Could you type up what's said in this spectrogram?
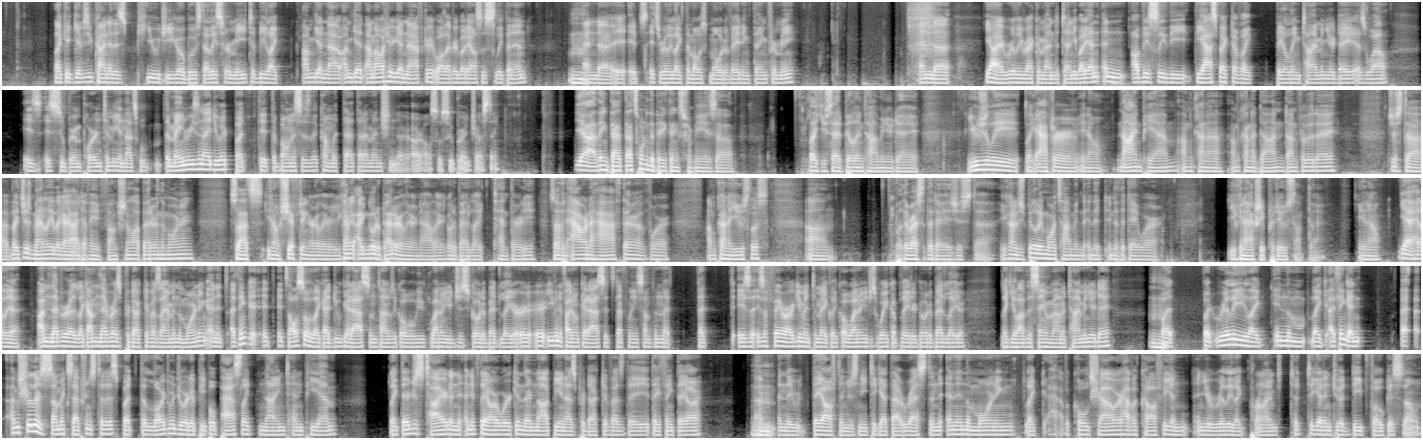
like it gives you kind of this huge ego boost at least for me to be like i'm getting out i'm getting i'm out here getting after it while everybody else is sleeping in Mhm. and uh, it, it's it's really like the most motivating thing for me and uh, yeah i really recommend it to anybody and and obviously the the aspect of like building time in your day as well is is super important to me and that's what, the main reason i do it but the, the bonuses that come with that that i mentioned are, are also super interesting Yeah, I think that that's one of the big things for me is uh like you said, building time in your day. Usually like after, you know, nine PM, I'm kinda I'm kinda done, done for the day. Just uh like just mentally, like I, I definitely function a lot better in the morning. So that's, you know, shifting earlier. You kinda I can go to bed earlier now. Like I go to bed like ten thirty. So I have an hour and a half there of where I'm kinda useless. Um but the rest of the day is just uh, you're kind of just building more time in, in the into the day where you can actually produce something you know yeah hell yeah i'm never uh, like i'm never as productive as i am in the morning and it i think it, it it's also like i do get asked sometimes like oh you, why don't you just go to bed later? Or, or even if i don't get asked it's definitely something that that is a, is a fair argument to make like oh why don't you just wake up later go to bed later? Like you'll have the same amount of time in your day. Mhm. but but really like in the like i think and I- i'm sure there's some exceptions to this but the large majority of people past like 9 10 p.m like they're just tired and, and if they are working they're not being as productive as they they think they are Mhm. um, and they they often just need to get that rest and and in the morning like have a cold shower have a coffee and and you're really like primed to to get into a deep focus zone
